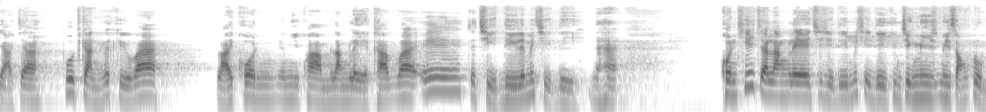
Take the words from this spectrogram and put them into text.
อยากจะพูดกันก็คือว่าหลายคนยังมีความลังเลครับว่าเอ๊จะฉีดดีหรือไม่ฉีดดีนะฮะคนที่จะลังเลฉีดดีไม่ฉีดดีจริงๆมีมีสองกลุ่ม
